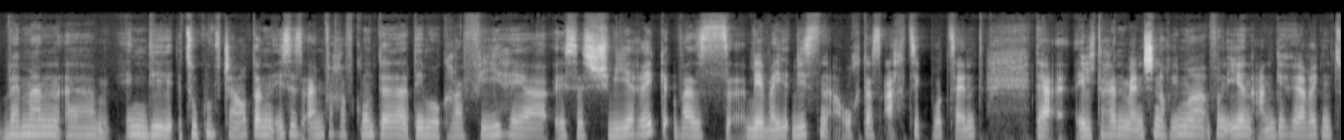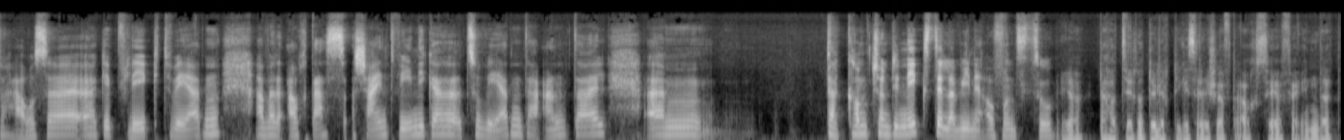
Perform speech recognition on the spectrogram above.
Wenn man ähm, in die Zukunft schaut, dann ist es einfach aufgrund der Demografie her ist es schwierig. Was wir wissen auch, dass 80 Prozent der älteren Menschen noch immer von ihren Angehörigen zu Hause äh, gepflegt werden. Aber auch das scheint weniger zu werden, der Anteil. Ähm, da kommt schon die nächste Lawine auf uns zu. Ja, da hat sich natürlich die Gesellschaft auch sehr verändert.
